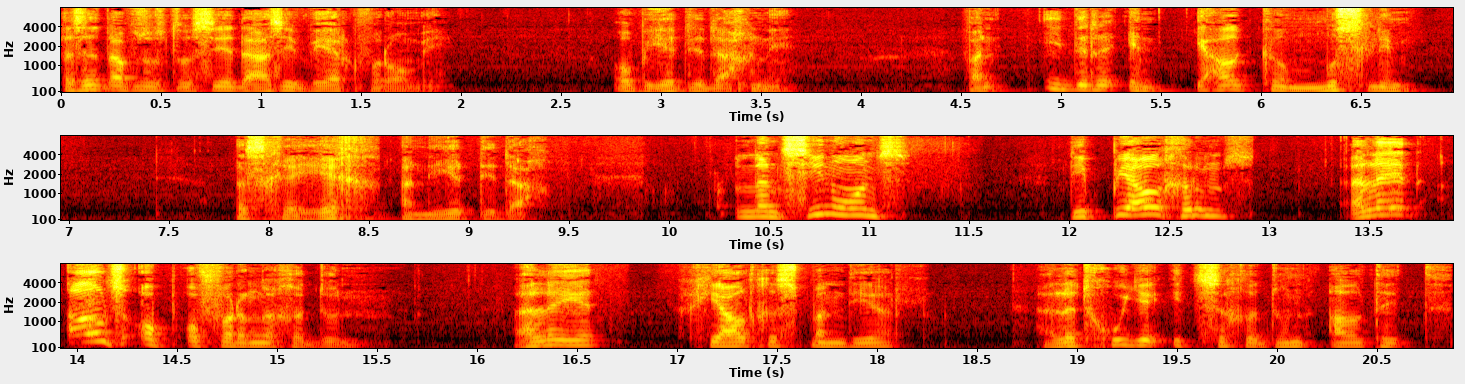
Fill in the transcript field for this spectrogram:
is dit afsoos te sê daar's nie werk vir hom nie op hierdie dag nie. Van iedere en elke moslim is geheg aan hierdie dag. En dan sien ons die pelgrims, hulle het als opofferinge gedoen. Hulle het geld gespandeer. Hulle het goeie ietsie gedoen altyd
